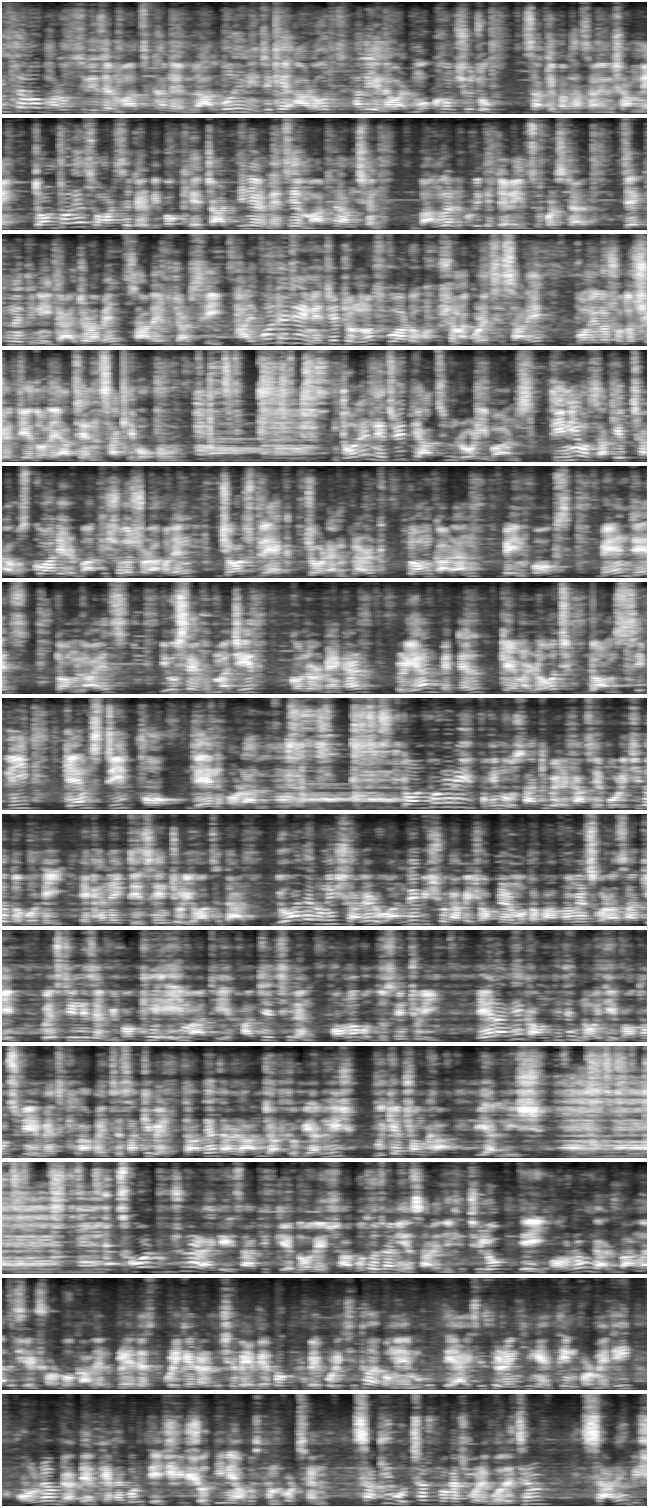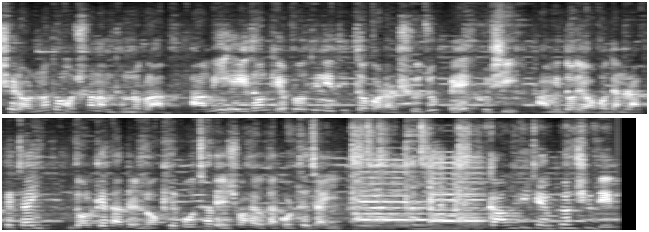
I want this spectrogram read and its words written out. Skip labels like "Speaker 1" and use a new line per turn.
পাকিস্তান ও ভারত সিরিজের মাঝখানে লাল বলে নিজেকে আরও ছালিয়ে নেওয়ার মোক্ষম সুযোগ সাকিব আল হাসানের সামনে। টনটনে সমারসেটের বিপক্ষে চার দিনের ম্যাচে মাঠে নামছেন বাংলার ক্রিকেটের এই সুপারস্টার, যেখানে তিনি গায়ে জড়াবেন সারের জার্সি। হাই ভোল্টেজ এই ম্যাচের জন্য স্কোয়াডও ঘোষণা করেছে সারে। পনেরো সদস্যের যে দলে আছেন সাকিবও। দলের নেতৃত্বে আছেন রোরি বার্নস। তিনি ও সাকিব ছাড়াও স্কোয়াডের বাকি সদস্যরা হলেন George Black Jordan Clarke, Tom Curran, Ben Foakes, Ben Geddes, Tom Lawes, Yousef Majid, Conor McKerr, Ryan Patel Kemar Roach, Dom Sibley, Cam Steve ও ডেন ওরাল। টনটনের এই ভেনু সাকিবের কাছে পরিচিত তো বটেই। এখানে একটি সেঞ্চুরিও আছে তার। দু হাজার উনিশ সালের ওয়ানডে বিশ্বকাপে স্বপ্নের মতো পারফরমেন্স করা সাকিব ওয়েস্ট ইন্ডিজের বিপক্ষে এই মাঠে হাঁকিয়েছিলেন অনবদ্য সেঞ্চুরি। এর আগে কাউন্টিতে নয়টি প্রথম শ্রেণির ম্যাচ খেলা হয়েছে সাকিবের। তাতে তার রান চারশো বিয়াল্লিশ, উইকেট সংখ্যা বিয়াল্লিশ। ঘোষণার আগেই সাকিবকে দলে স্বাগত জানিয়ে সারে লিখেছিল, এই অলরাউন্ডার বাংলাদেশের সর্বকালের গ্রেটেস্ট ক্রিকেটার হিসেবে ব্যাপকভাবে পরিচিত এবং এই মুহূর্তে আইসিসি র্যাঙ্কিং এ তিন ফর্মেটেই অলরাউন্ডারদের ক্যাটাগরিতে শীর্ষ তিনে অবস্থান করছেন। সাকিব উচ্ছ্বাস প্রকাশ করে বলেছেন, সারে বিশ্বের অন্যতম স্বনামধন্য ক্লাব। আমি এই দলকে প্রতিনিধিত্ব করার সুযোগ পেয়ে খুশি। আমি দলে অবদান রাখতে চাই, দলকে তাদের লক্ষ্যে পৌঁছাতে সহায়তা করতে চাই। County championship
